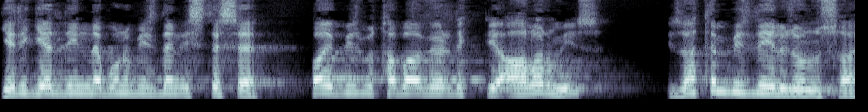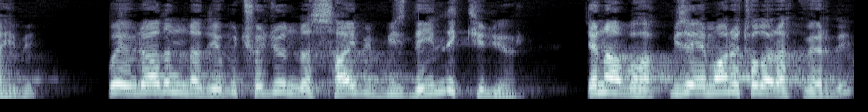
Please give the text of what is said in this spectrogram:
Geri geldiğinde bunu bizden istese vay biz bu tabağı verdik diye ağlar mıyız? E zaten biz değiliz onun sahibi. Bu evladın da diyor bu çocuğun da sahibi biz değildik ki diyor. Cenab-ı Hak bize emanet olarak verdi.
